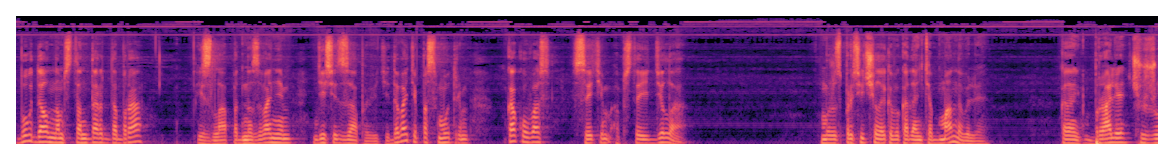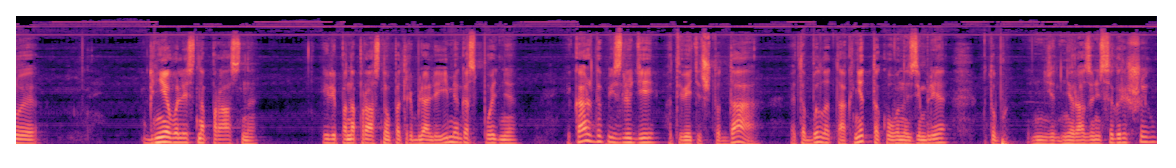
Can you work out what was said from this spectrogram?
Бог дал нам стандарт добра и зла под названием 10 заповедей. Давайте посмотрим, как у вас с этим обстоят дела? Можно спросить человека, вы когда-нибудь обманывали? Когда-нибудь брали чужое? Гневались напрасно? Или понапрасну употребляли имя Господне? И каждый из людей ответит, что да, это было так. Нет такого на земле, кто бы ни, ни разу не согрешил.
